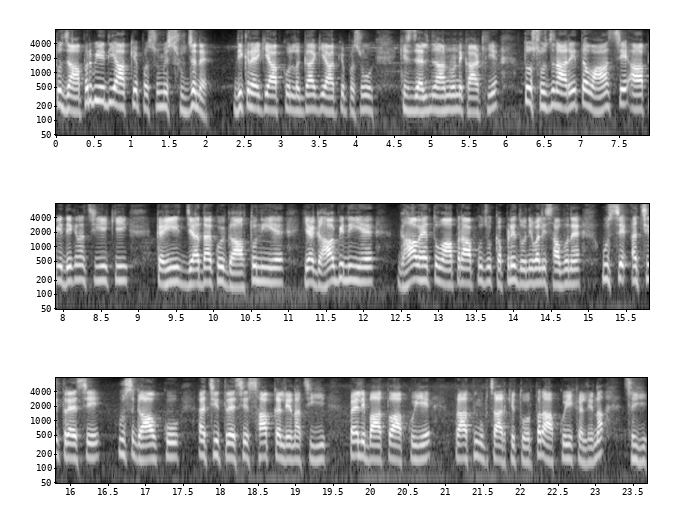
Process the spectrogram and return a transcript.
तो जहाँ पर भी यदि आपके पशु में सूजन है, दिख रहा है कि आपको लगा कि आपके पशु किस जल जानवर ने काट लिया तो सूजन आ रही है तो वहाँ से आप ये देखना चाहिए कि कहीं ज़्यादा कोई घाव तो नहीं है या घाव भी नहीं है। घाव है तो वहाँ पर आपको जो कपड़े धोने वाली साबुन है, उससे अच्छी तरह से, उस घाव को अच्छी तरह से साफ़ कर लेना चाहिए। पहली बात तो आपको ये प्राथमिक उपचार के तौर पर आपको ये कर लेना चाहिए।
